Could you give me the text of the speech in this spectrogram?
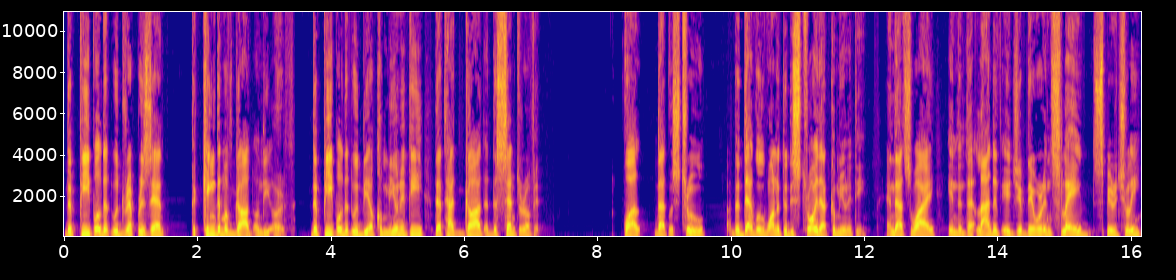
the people that would represent the kingdom of God on the earth, the people that would be a community that had God at the center of it. While that was true, the devil wanted to destroy that community. And that's why in the land of Egypt, they were enslaved spiritually,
